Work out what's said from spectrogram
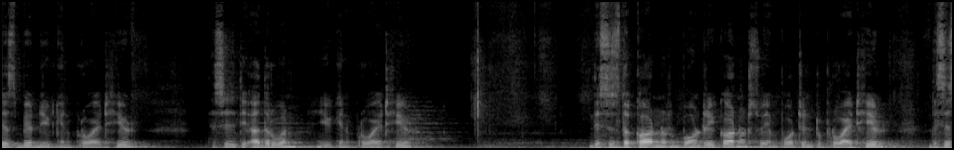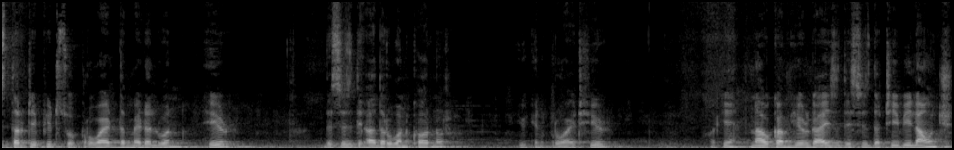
this bed you can provide here. This is the other one you can provide here. This is the corner boundary corner so important to provide here. This is 30 feet so provide the middle one here this is the other one corner. You can provide here. Okay now come here guys. This is the tv lounge.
